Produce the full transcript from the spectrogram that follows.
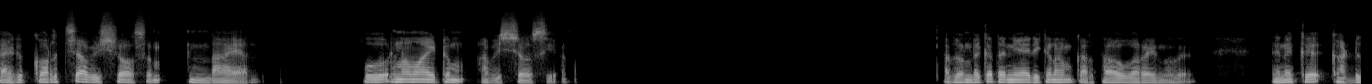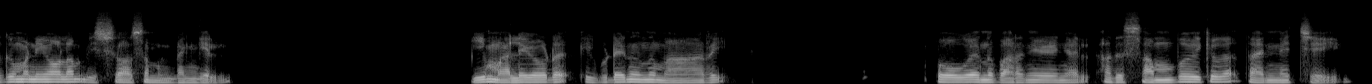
അയാൾക്ക് കുറച്ച് അവിശ്വാസം ഉണ്ടായാൽ പൂർണമായിട്ടും അവിശ്വാസിയാണ്. അതുകൊണ്ടൊക്കെ തന്നെയായിരിക്കണം കർത്താവ് പറയുന്നത്. നിനക്ക് കടുകുമണിയോളം വിശ്വാസമുണ്ടെങ്കിൽ ഈ മലയോട് ഇവിടെ നിന്ന് മാറി പോവുക എന്ന് പറഞ്ഞു കഴിഞ്ഞാൽ അത് സംഭവിക്കുക തന്നെ ചെയ്യും.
